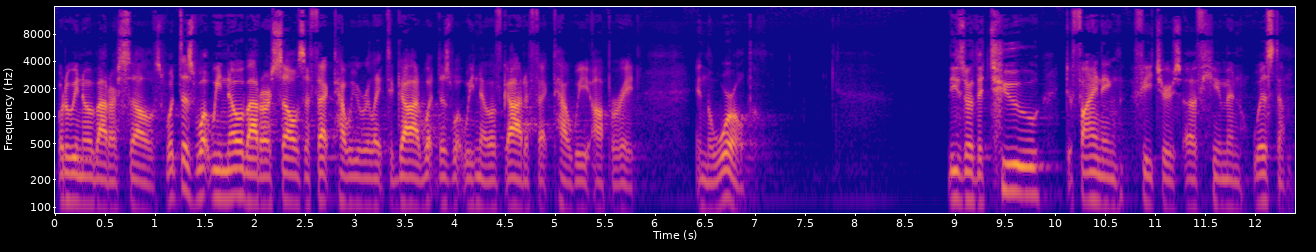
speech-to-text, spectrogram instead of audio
What do we know about ourselves? What does what we know about ourselves affect how we relate to God? What does what we know of God affect how we operate in the world? These are the two defining features of human wisdom.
